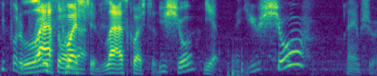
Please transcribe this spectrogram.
He put a price Last on question. Last question. You sure? yeah, Are you sure? I am sure.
